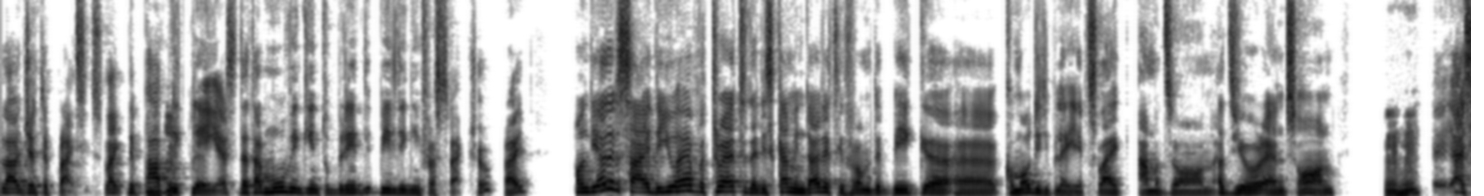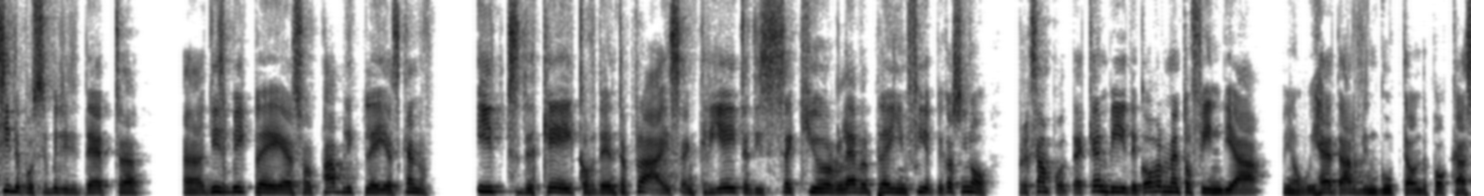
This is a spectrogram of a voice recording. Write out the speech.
large enterprises, like the mm-hmm. public mm-hmm. players that are moving into building infrastructure, right? On the other side, you have a threat that is coming directly from the big uh, uh, commodity players like Amazon, Azure, and so on. Mm-hmm. I see the possibility that uh, uh, these big players or public players kind of eat the cake of the enterprise and create this secure level playing field. Because, you know, for example, there can be the government of India. You know, we had Arvind Gupta on the podcast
